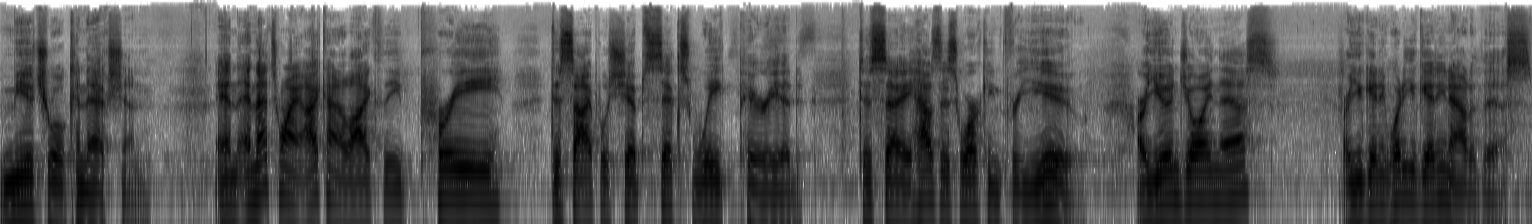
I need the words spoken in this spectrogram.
mutual connection. And, and that's why I kind of like the pre discipleship six week period to say, how's this working for you? Are you enjoying this? Are you getting, what are you getting out of this?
